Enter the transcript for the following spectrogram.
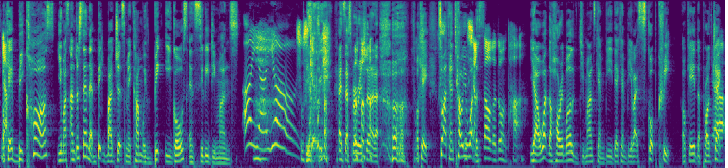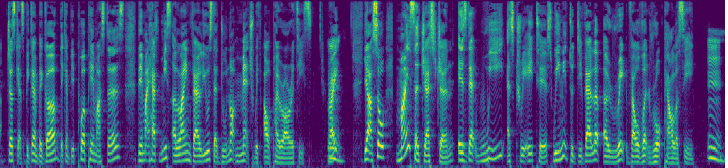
Yep. Okay, because you must understand that big budgets may come with big egos and silly demands. Oh yeah, ah. yeah. so scary. Exasperation. like okay, so I can tell you what the, yeah, what the horrible demands can be. There can be like scope creep. Okay, the project yeah. just gets bigger and bigger. They can be poor paymasters. They might have misaligned values that do not match with our priorities right? Mm. Yeah, so my suggestion is that we as creatives, we need to develop a red velvet road policy. Mm.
